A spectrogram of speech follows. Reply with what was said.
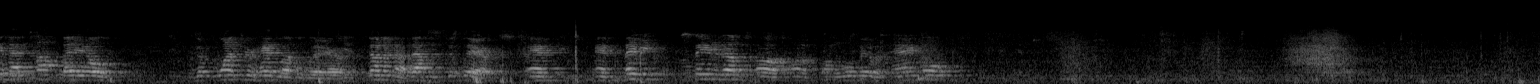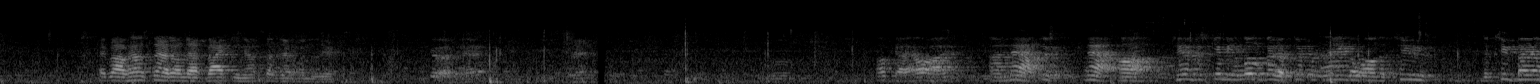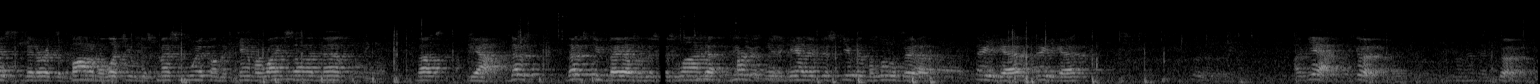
that top bale, the one at your head level there. No, no, no, that was just there. And, and maybe stand it up, uh, on a, on a little bit of an angle. Hey Bob, how's that on that vacuum outside that window there? Good, man. Okay, all right. Uh, now, just, now, uh, Tim, just give me a little bit of different angle on the two, the two bales that are at the bottom of what you were just messing with on the camera right side now. No, yeah, those, those two bales are just, just lined up perfectly together, just give them a little bit of, there you go, there you go. Uh, yeah, good. Good.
